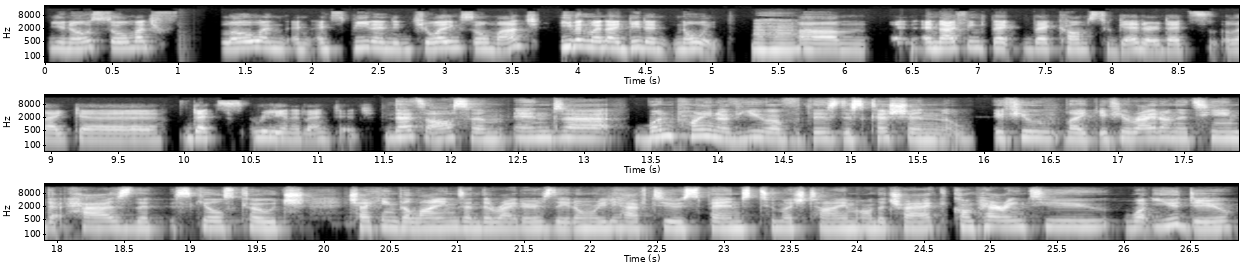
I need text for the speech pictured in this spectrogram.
you know so much flow and, and, and speed and enjoying so much even when i didn't know it. Mm-hmm. um and, and i think that that comes together. That's like uh that's really an advantage. That's awesome. And uh one point of view of this discussion if you like if you ride on a team that has the skills coach checking the lines and the riders they don't really have to spend too much time on the track comparing to what you do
